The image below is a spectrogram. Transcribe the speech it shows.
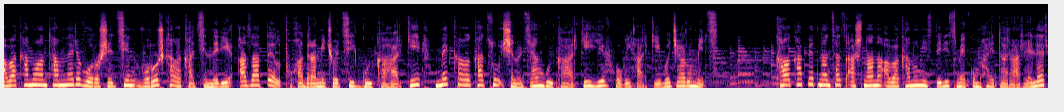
Ավականու անդամները որոշեցին որոշ քաղաքացիների ազատել փոխադրամիջոցի գույքահարկի, մեկ քաղաքացու շինության գույքահարկի եւ հողի հարկի վճարումից։ Քաղաքապետն անցած աշնանը ավականու նիստերից մեկում հայտարարել էր,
